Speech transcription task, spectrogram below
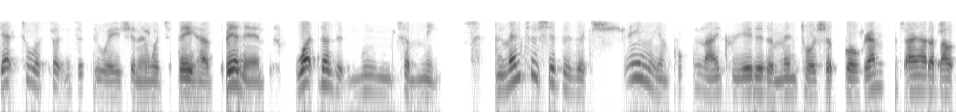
get to a certain situation in which they have been in, what does it mean to me? And mentorship is extremely important. I created a mentorship program, which I had about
